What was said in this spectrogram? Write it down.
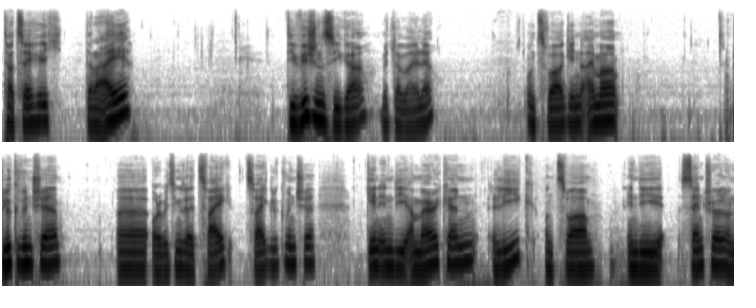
tatsächlich drei Division-Sieger mittlerweile. Und zwar gehen einmal Glückwünsche, äh, oder beziehungsweise zwei, zwei Glückwünsche, gehen in die American League und zwar in die Central und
